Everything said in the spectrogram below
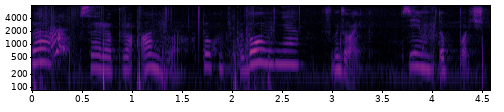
Така серія про ангела. Хто хоче продовження, жміть лайк. Всім до побачення.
